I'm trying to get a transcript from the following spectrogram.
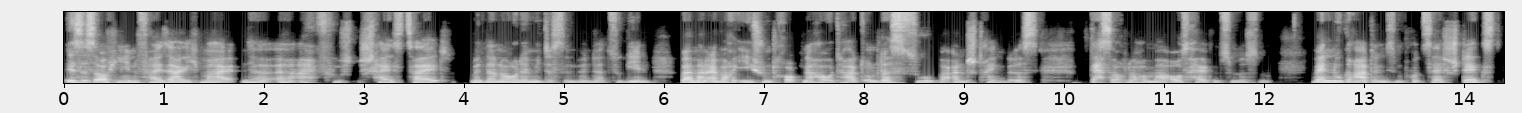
ist es auf jeden Fall, sage ich mal, eine äh, Scheißzeit, mit einer Neurodermitis den Winter zu gehen, weil man einfach eh schon trockene Haut hat und das super anstrengend ist, das auch noch immer aushalten zu müssen. Wenn du gerade in diesem Prozess steckst,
